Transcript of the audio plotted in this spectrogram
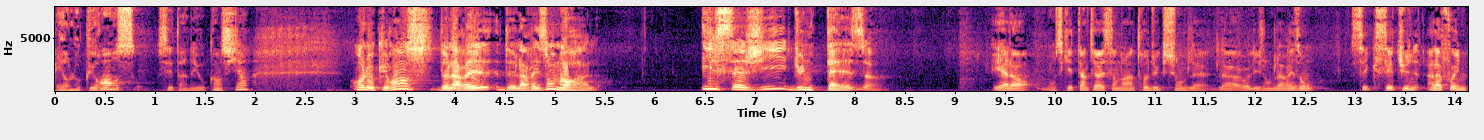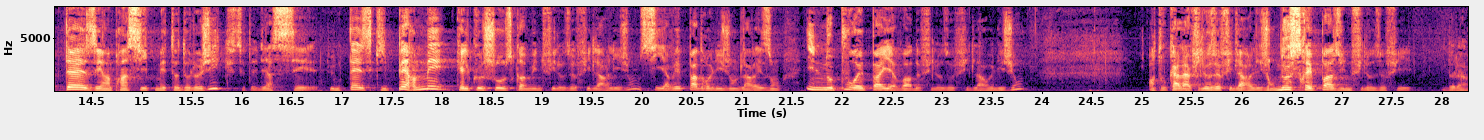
Et en l'occurrence, c'est un néo-kantien, en l'occurrence de la raison morale. Il s'agit d'une thèse. Et alors, ce qui est intéressant dans l'introduction de, la, religion de la raison, c'est que c'est à la fois une thèse et un principe méthodologique, c'est-à-dire c'est une thèse qui permet quelque chose comme une philosophie de la religion. S'il n'y avait pas de religion de la raison, il ne pourrait pas y avoir de philosophie de la religion. En tout cas, la philosophie de la religion ne serait pas une philosophie de la,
